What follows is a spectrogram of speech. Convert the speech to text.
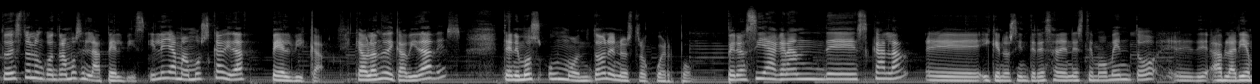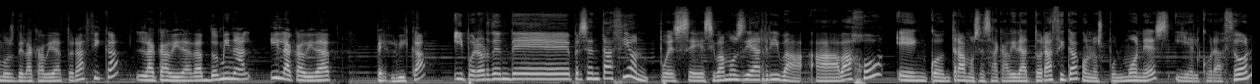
Todo esto lo encontramos en la pelvis y le llamamos cavidad pélvica, que hablando de cavidades, tenemos un montón en nuestro cuerpo. Pero así a grande escala eh, y que nos interesan en este momento, eh, hablaríamos de la cavidad torácica, la cavidad abdominal y la cavidad pélvica. Y por orden de presentación, pues eh, si vamos de arriba a abajo, encontramos esa cavidad torácica con los pulmones y el corazón,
